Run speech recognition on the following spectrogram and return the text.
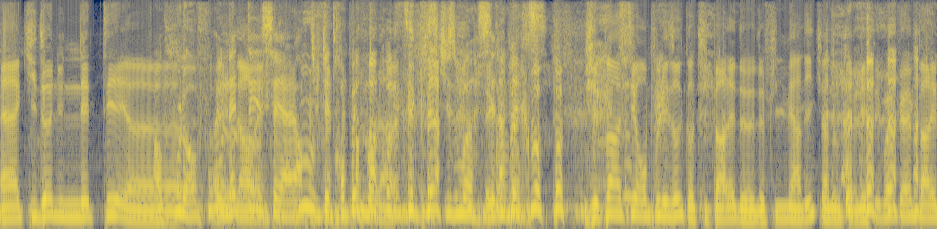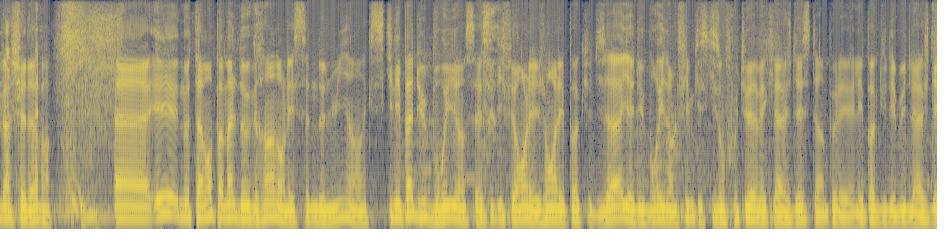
Euh, qui donne une netteté. euh, En fou, là, en fou. ouais, non, Netteté, ouais. c'est. Alors, tu t'es trompé de mot là. Excuse-moi, c'est l'inverse. J'ai pas interrompu les autres quand tu parlais de, de films merdiques, hein, donc euh, laissez-moi quand même parler d'un chef-d'œuvre. Euh, et notamment pas mal de grains dans les scènes de nuit, hein, ce qui n'est pas du bruit, hein, c'est assez différent. Les gens à l'époque disaient Ah, il y a du bruit dans le film, qu'est-ce qu'ils ont foutu avec la HD C'était un peu l'époque du début de la HD.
